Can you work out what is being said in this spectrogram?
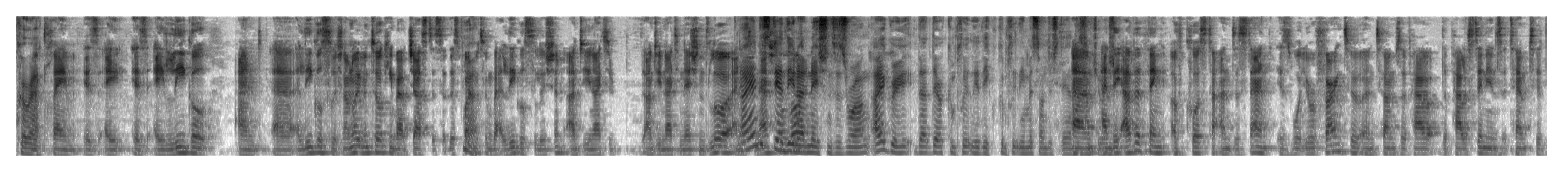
Correct. claim is a is a legal and uh, a legal solution. I'm not even talking about justice at this point. Yeah. We're talking about a legal solution under United under United Nations law. And I understand the law. United Nations is wrong. I agree that they're completely they completely misunderstand the um, situation. And the other thing, of course, to understand is what you're referring to in terms of how the Palestinians attempted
